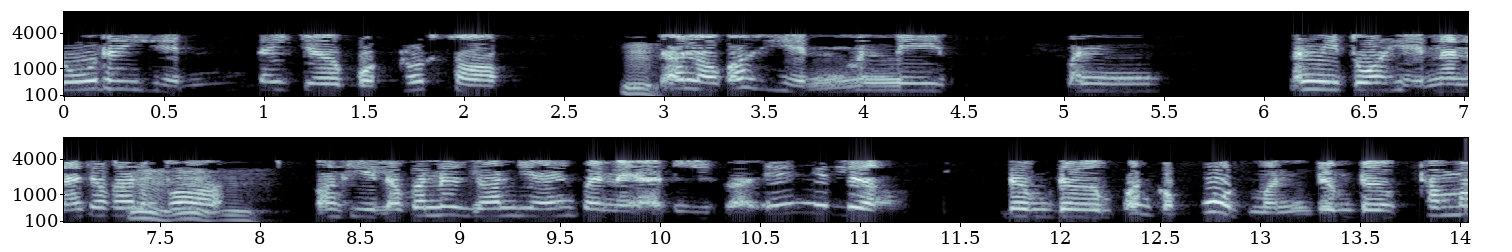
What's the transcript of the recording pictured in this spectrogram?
รู้ได้เห็น ได้เจอบททดสอบอืมแล้วเราก็เห็นมันมีมันมันมีตัวเห็นนะนะเจ้าค่ะหลวงพ่อออืมบางทีเราก็นึกย้อนแย้งไปในอดีตว่าเอ๊ะเรื่องเดิมๆเปิ้นก็พูดเหมือนเดิมๆทำไม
